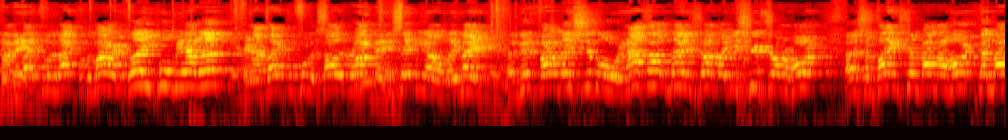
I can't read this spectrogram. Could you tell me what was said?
I'm Amen. thankful in that for the miry clay he pulled me out of. And I'm thankful for the solid rock that Amen. he set me on. Amen. A good foundation of the Lord. And I thought that as God laid this scripture on our heart, uh, some things come by my heart, come by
